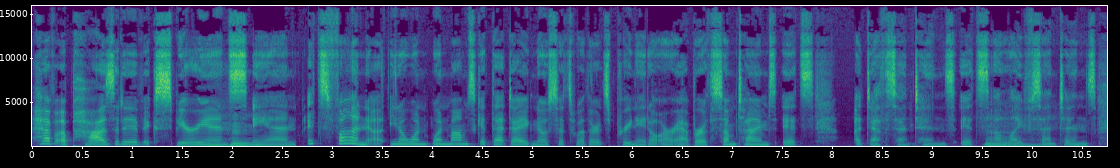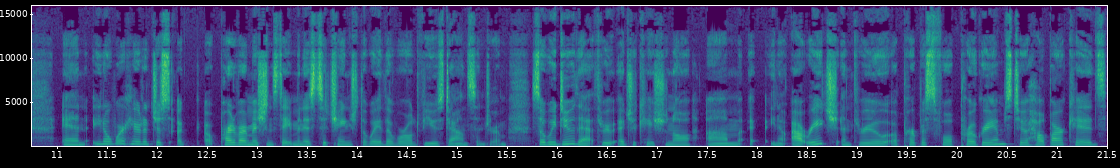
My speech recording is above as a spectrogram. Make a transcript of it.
have a positive experience Mm-hmm. and it's fun uh, you know when, when moms get that diagnosis whether it's prenatal or at birth sometimes it's a death sentence it's a life Mm. sentence and you know we're here to just a, a part of our mission statement is to change the way the world views down syndrome so we do that through educational um, you know outreach and through uh, purposeful programs to help our kids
